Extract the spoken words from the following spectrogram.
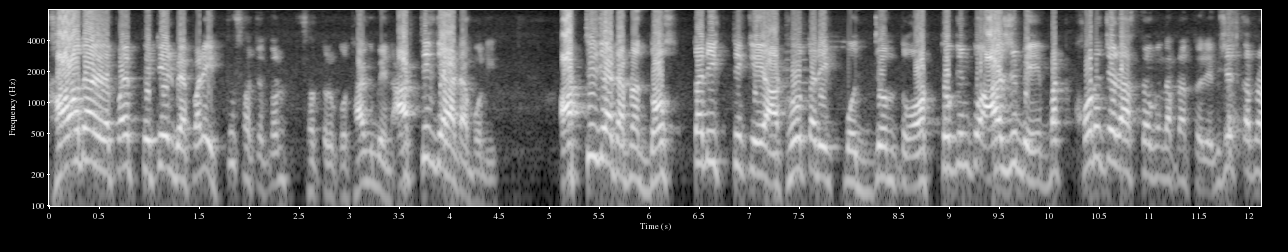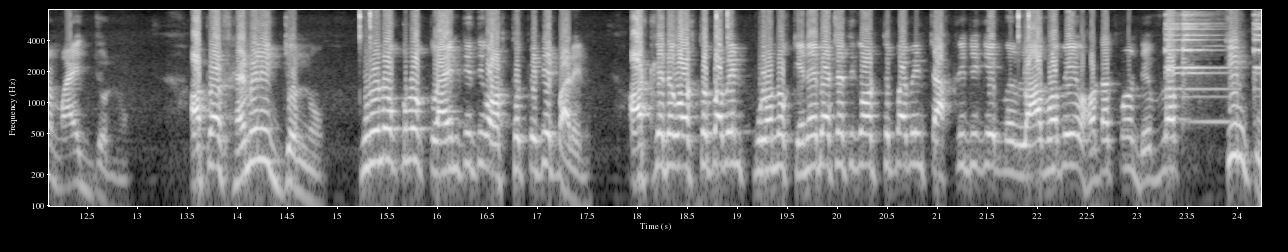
খাওয়া দাওয়ার ব্যাপারে, পেটের ব্যাপারে একটু সচেতন, সতর্ক থাকবেন। আর্থিক জায়গাটা বলি। আর্থিক জায়গাটা আপনার দশ তারিখ থেকে আঠেরো তারিখ পর্যন্ত অর্থ কিন্তু আসবে বাট খরচের রাস্তাও কিন্তু আপনার তৈরি বিশেষ করে আপনার মায়ের জন্য, আপনার ফ্যামিলির জন্য। পুরনো কোনো ক্লায়েন্টের থেকে অর্থ পেতে পারেন। আটকে থেকে অর্থ পাবেন, পুরনো কেনে বেচা থেকে অর্থ পাবেন, চাকরি থেকে লাভ হবে, হঠাৎ কোনো ডেভেলপ কিন্তু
